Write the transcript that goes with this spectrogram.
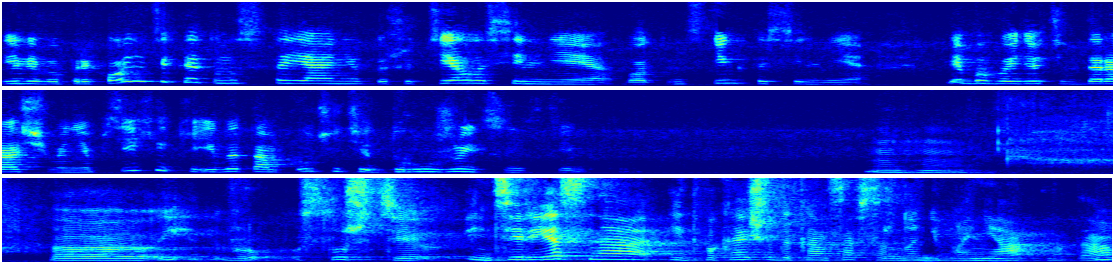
Или вы приходите к этому состоянию, потому что тело сильнее, вот инстинкты сильнее, либо вы идете в доращивание психики, и вы там учите дружить с инстинктами. Угу. Слушайте, интересно, и пока еще до конца все равно непонятно, да,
